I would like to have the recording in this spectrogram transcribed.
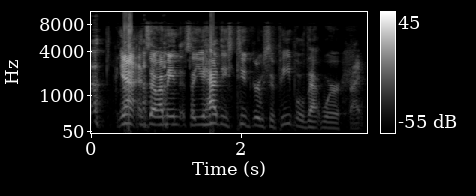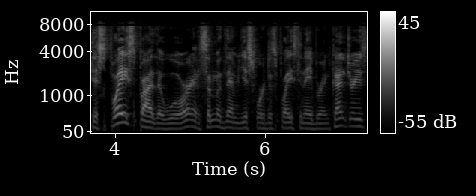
yeah, and so I mean, so you had these two groups of people that were right, displaced by the war, and some of them just were displaced to neighboring countries.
